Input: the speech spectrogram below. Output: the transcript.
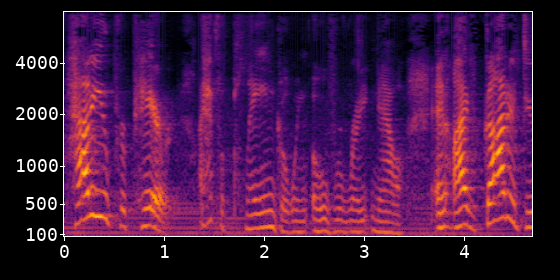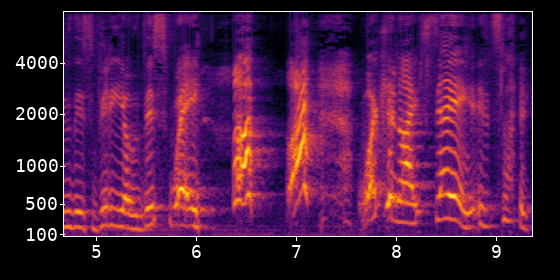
how do you prepare? I have a plane going over right now, and I've got to do this video this way. what can I say? It's like,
